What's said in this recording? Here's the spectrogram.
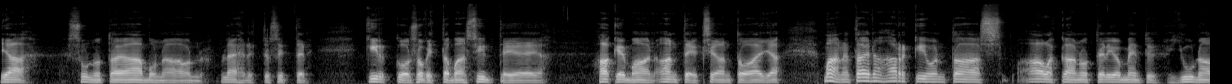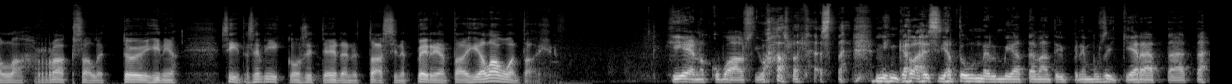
Ja sunnuntai-aamuna on lähdetty sitten kirkkoon sovittamaan syntejä ja hakemaan anteeksiantoa. Ja maanantaina arki on taas alkanut, eli on menty junalla Raksalle töihin ja siitä se viikko on sitten edennyt taas sinne perjantaihin ja lauantaihin. Hieno kuvaus Juhalta tästä, minkälaisia tunnelmia tämän tyyppinen musiikki herättää. Että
